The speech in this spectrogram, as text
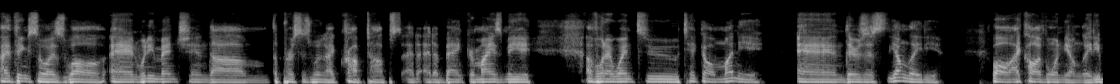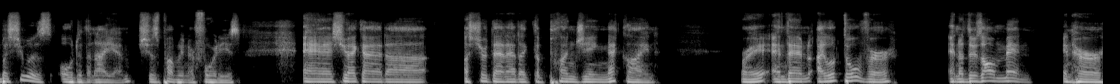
I think so as well. And when you mentioned um, the person's wearing like crop tops at, at a bank, reminds me of when I went to take out money, and there's this young lady. Well, I call everyone young lady, but she was older than I am. She was probably in her 40s, and she like had uh, a shirt that had like the plunging neckline, right? And then I looked over, and there's all men in her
